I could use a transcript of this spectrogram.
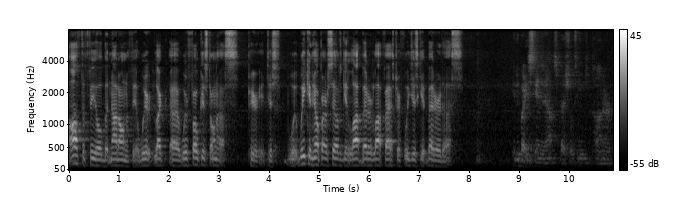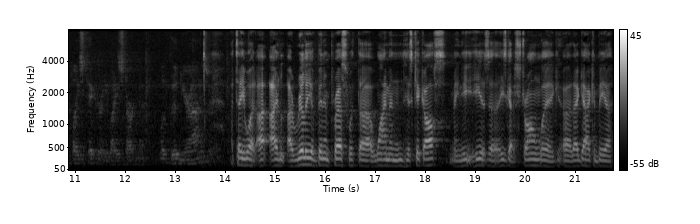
off the field, but not on the field. We're like uh, we're focused on us. Period. Just we, can help ourselves get a lot better, a lot faster if we just get better at us. Anybody standing out in special teams, punter, place kicker, anybody starting to look good in your eyes? I tell you what, I, I, I really have been impressed with uh, Wyman his kickoffs. I mean, he he is a, he's got a strong leg. Uh, that guy can be a,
